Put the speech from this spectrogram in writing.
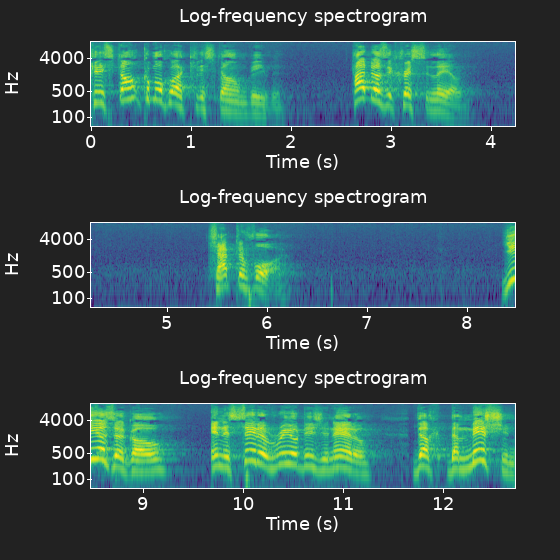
cristão, como que o cristão vive? How does a Christian live? Chapter 4. Years ago, in the city of Rio de Janeiro, the, the mission,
